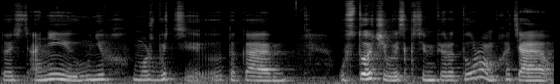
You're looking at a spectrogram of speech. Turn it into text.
То есть они, у них, может быть, такая устойчивость к температурам, хотя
